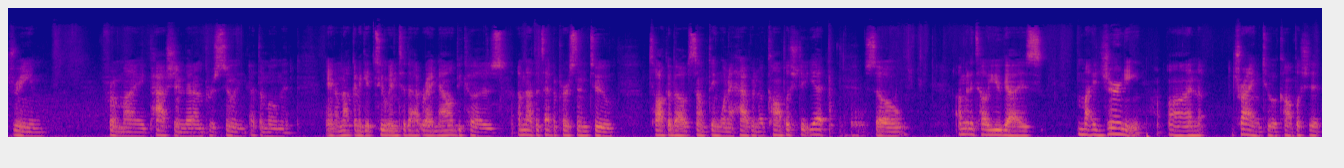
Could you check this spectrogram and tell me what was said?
dream, from my passion that I'm pursuing at the moment. And I'm not going to get too into that right now because I'm not the type of person to talk about something when I haven't accomplished it yet. So I'm going to tell you guys my journey on trying to accomplish it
